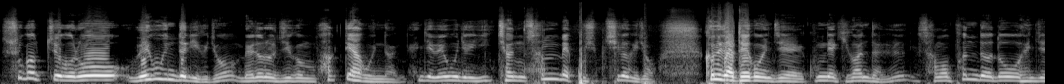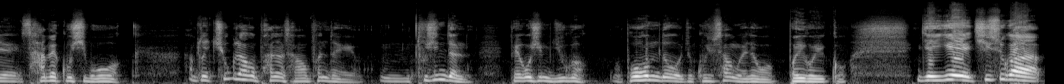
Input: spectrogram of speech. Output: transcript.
수급적으로 외국인들이, 그죠? 매도를 지금 확대하고 있는, 현재 외국인들이 2,397억이죠. 거기다 대고 이제 국내 기관들, 사모펀드도 현재 495억. 아무튼 축을 파는 사모펀드예요. 음, 투신들 156억. 보험도 지금 93억 매도 보이고 있고. 이제 이게 지수가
